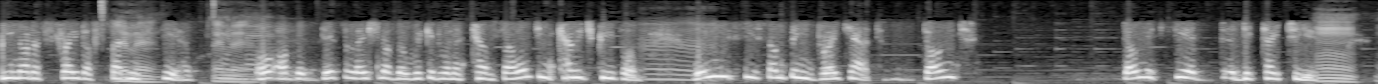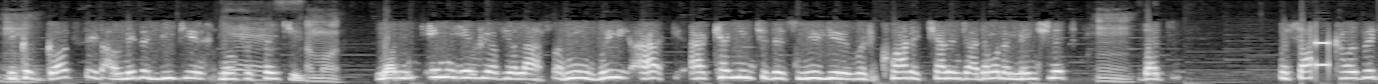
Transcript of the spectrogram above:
"Be not afraid of sudden Amen. fear Amen. or of the desolation of the wicked when it comes." So I want to encourage people: when you see something break out, don't don't let fear d- dictate to you. Mm, mm. Because God said, I'll never leave you nor Yes. forsake you. Come on. Not in any area of your life. I mean, we, I, I came into this new year with quite a challenge. I don't want to mention it, Mm, but besides COVID,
